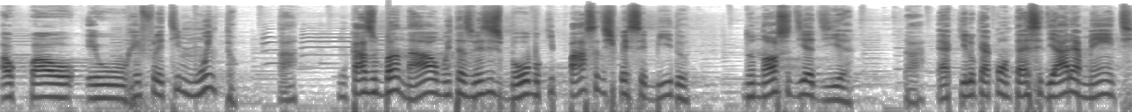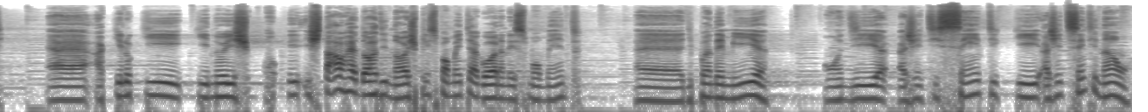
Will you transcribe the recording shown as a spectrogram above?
ao qual eu refleti muito, tá? Um caso banal, muitas vezes bobo, que passa despercebido no nosso dia a dia, tá? É aquilo que acontece diariamente é aquilo que, que nos está ao redor de nós, principalmente agora nesse momento é, de pandemia, onde a gente sente que a gente sente não,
